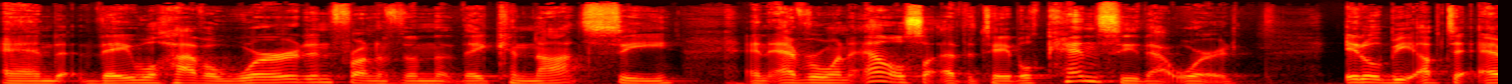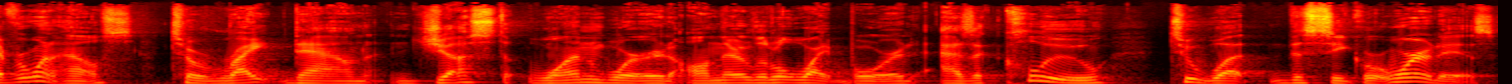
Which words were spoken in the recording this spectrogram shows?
and they will have a word in front of them that they cannot see and everyone else at the table can see that word. It'll be up to everyone else to write down just one word on their little whiteboard as a clue to what the secret word is.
